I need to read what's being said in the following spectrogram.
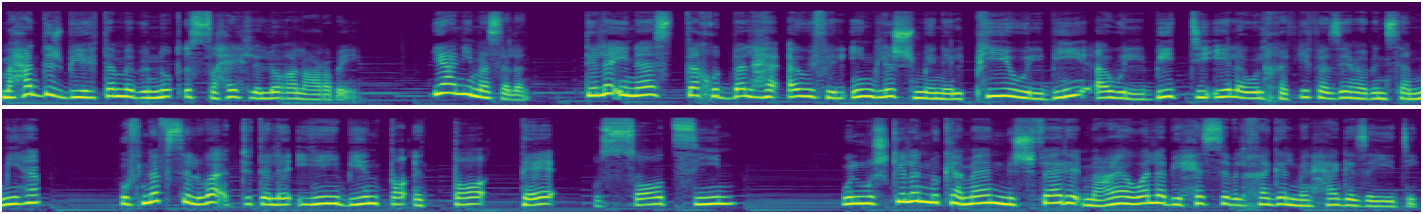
محدش بيهتم بالنطق الصحيح للغة العربية. يعني مثلا تلاقي ناس تاخد بالها قوي في الإنجليش من البي والبي أو البي التقيلة والخفيفة زي ما بنسميها وفي نفس الوقت تلاقيه بينطق الطاء تاء والصاد سين. والمشكلة إنه كمان مش فارق معاه ولا بيحس بالخجل من حاجة زي دي.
